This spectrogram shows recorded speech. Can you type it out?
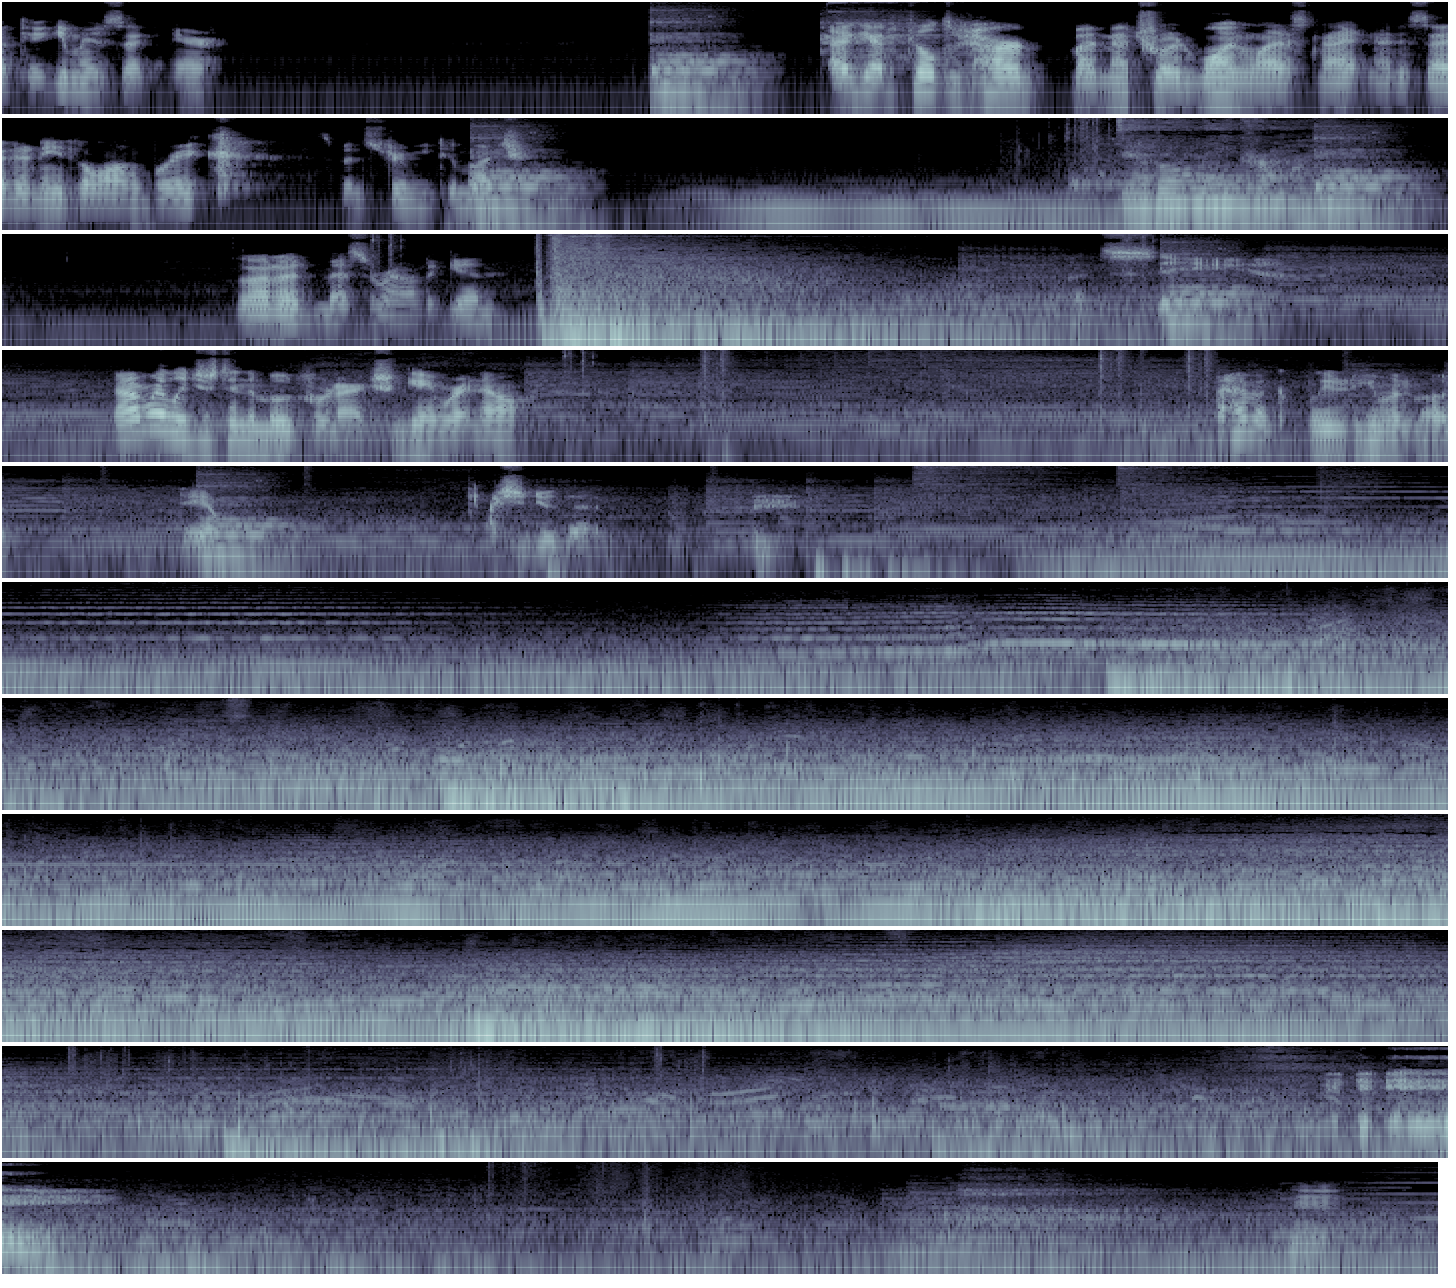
Okay, give me a second here. I got filtered hard by Metroid 1 last night, and I decided I needed a long break. It's been streaming too much. Devil May Cry. Thought I'd mess around again. Let's see. Now, I'm really just in the mood for an action game right now. I haven't completed human mode. Damn. I should do that.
